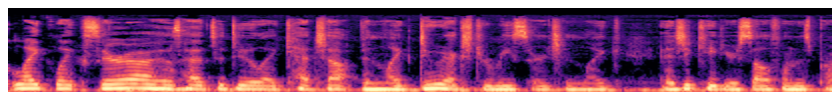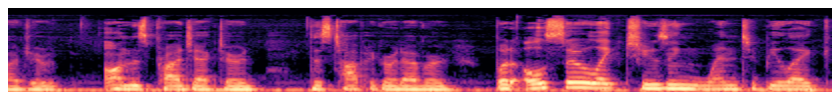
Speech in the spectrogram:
like like Sarah has had to do like catch up and like do extra research and like educate yourself on this project on this project or this topic or whatever. But also like choosing when to be like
